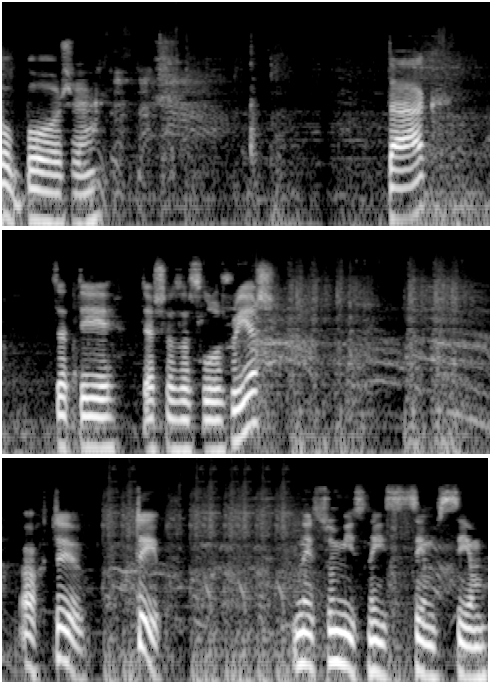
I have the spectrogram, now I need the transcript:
О боже. Так. Це ти те, що заслужуєш. Ах ти. Ти. Несумісний з цим всім.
